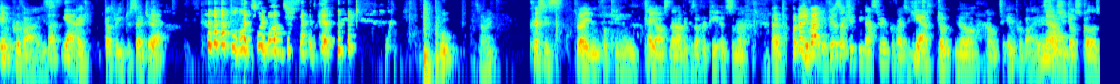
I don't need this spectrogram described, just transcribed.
improvise. So that's- yeah. And that's what you just said, yeah? Yeah. That's literally what I just said. Oh, sorry. Chris is throwing fucking chaos now because I've repeated something. Um, but no, you're right. It feels like she's been asked to improvise, and she Yeah. just don't know how to improvise. No. So she just goes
